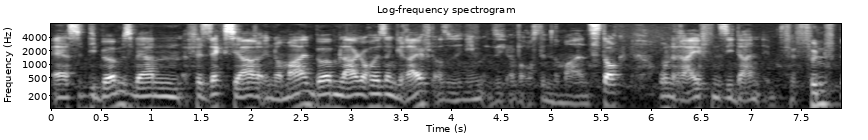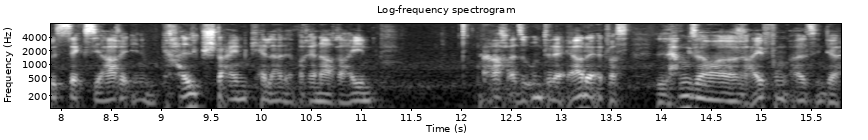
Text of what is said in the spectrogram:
Erst, die Bourbons werden für sechs Jahre in normalen Bourbon-Lagerhäusern gereift, also sie nehmen sich einfach aus dem normalen Stock und reifen sie dann für fünf bis sechs Jahre in einem Kalksteinkeller der Brennereien nach, also unter der Erde etwas langsamere Reifung als in der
